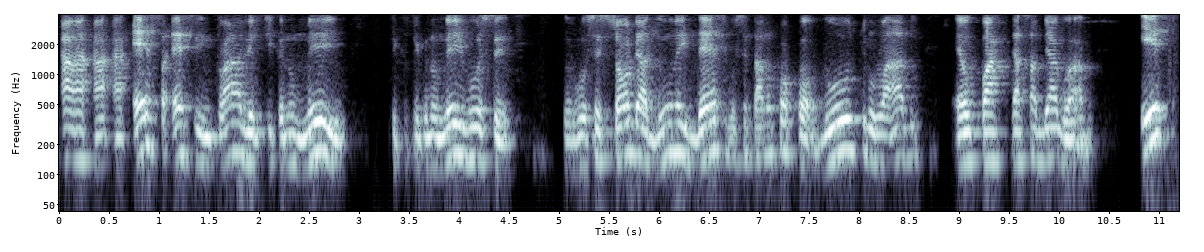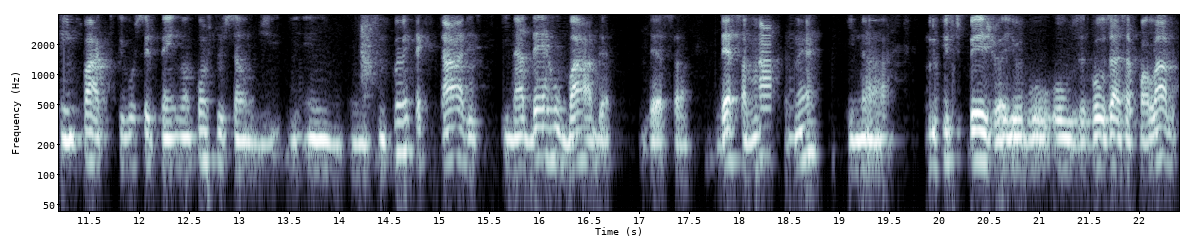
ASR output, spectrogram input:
a, a, essa, essa enclave ele fica no meio, fica, fica no meio de você. Você sobe a duna e desce, você está no Cocó. Do outro lado é o Parque da Sabiaguaba. Esse impacto que você tem na construção de, em, em 50 hectares e na derrubada dessa, dessa mata, né? e na, no despejo, aí eu vou, vou usar essa palavra,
